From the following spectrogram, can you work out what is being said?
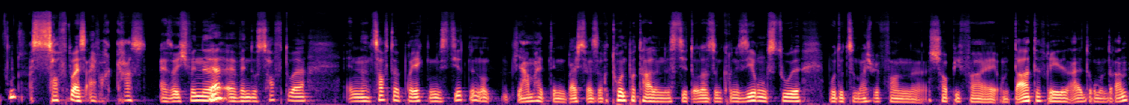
Food? Software ist einfach krass. Also ich finde, ja? äh, wenn du Software in ein Softwareprojekt investiert bin und wir haben halt in beispielsweise Returnportal investiert oder Synchronisierungstool, wo du zum Beispiel von äh, Shopify und Dativ redest, all drum und dran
